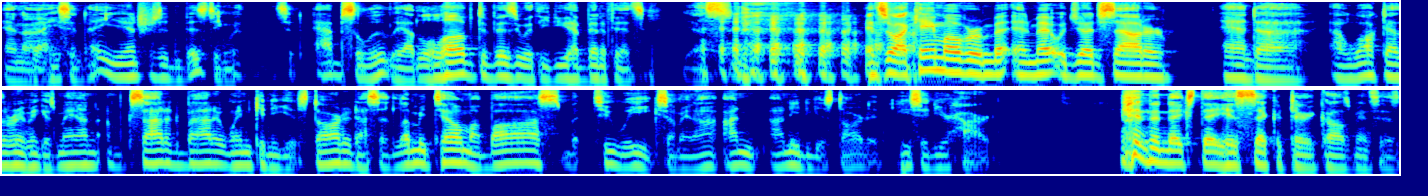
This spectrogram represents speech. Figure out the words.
And uh, yeah. he said, "Hey, you interested in visiting with me?" I said, "Absolutely, I'd love to visit with you. Do you have benefits?" Yes. and so I came over and met, with Judge Sowder, and uh, I walked out of the room. He goes, "Man, I'm excited about it. When can you get started?" I said, "Let me tell my boss, but two weeks. I mean, I I, I need to get started." He said, "You're hired." And the next day, his secretary calls me and says,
